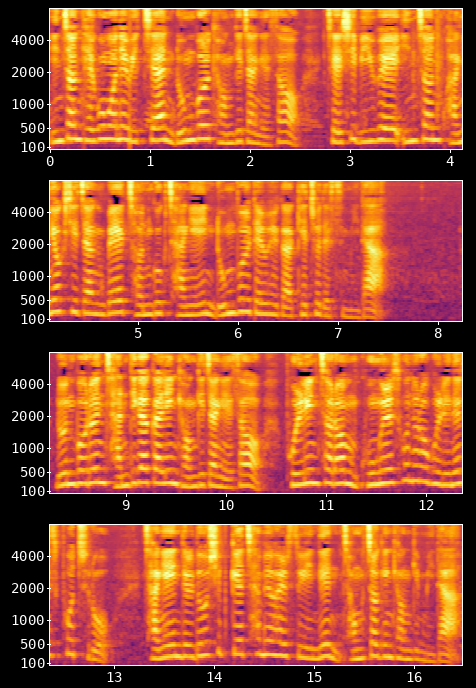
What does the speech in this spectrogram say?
인천 대공원에 위치한 롬볼 경기장에서 제12회 인천광역시장배 전국 장애인 롬볼 대회가 개최됐습니다. 론볼은 잔디가 깔린 경기장에서 볼링처럼 공을 손으로 굴리는 스포츠로 장애인들도 쉽게 참여할 수 있는 정적인 경기입니다.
